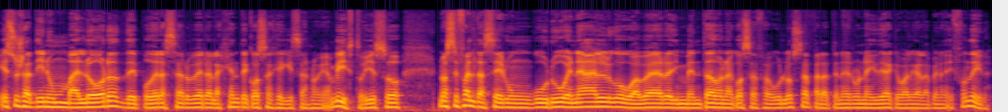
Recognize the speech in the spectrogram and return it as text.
eso ya tiene un valor de poder hacer ver a la gente cosas que quizás no habían visto. Y eso no hace falta ser un gurú en algo o haber inventado una cosa fabulosa para tener una idea que valga la pena difundir.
